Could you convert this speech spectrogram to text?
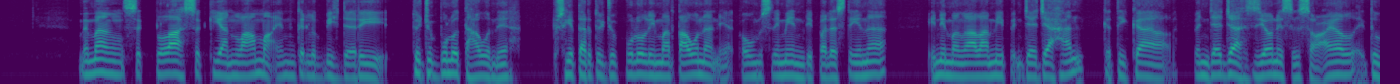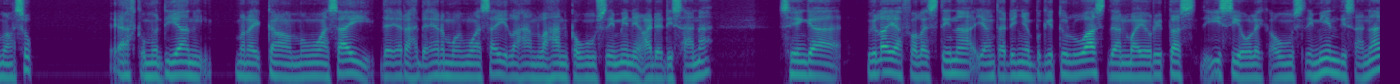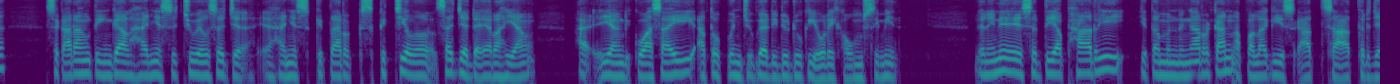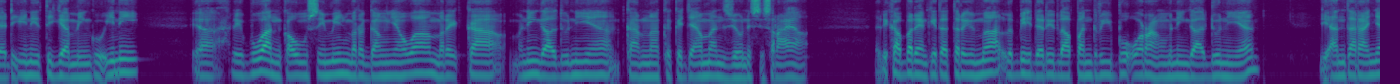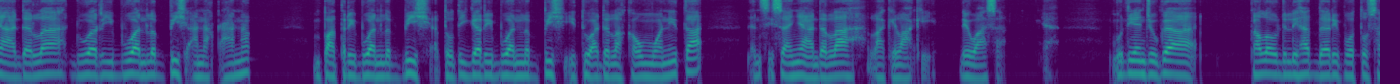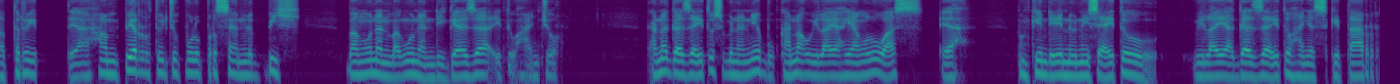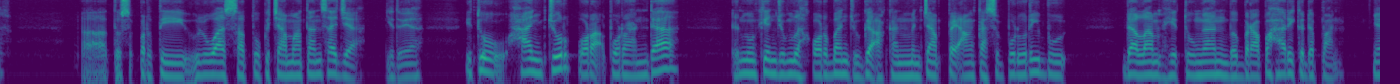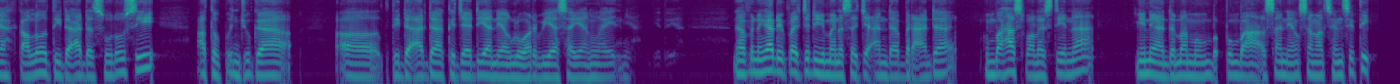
Memang setelah sekian lama ya mungkin lebih dari 70 tahun ya sekitar 75 tahunan ya kaum muslimin di Palestina ini mengalami penjajahan ketika penjajah Zionis Israel itu masuk. Ya kemudian mereka menguasai daerah-daerah menguasai lahan-lahan kaum muslimin yang ada di sana sehingga wilayah Palestina yang tadinya begitu luas dan mayoritas diisi oleh kaum muslimin di sana sekarang tinggal hanya secuil saja ya hanya sekitar sekecil saja daerah yang yang dikuasai ataupun juga diduduki oleh kaum muslimin. Dan ini setiap hari kita mendengarkan apalagi saat saat terjadi ini tiga minggu ini ya ribuan kaum muslimin meregang nyawa mereka meninggal dunia karena kekejaman Zionis Israel. Dari kabar yang kita terima lebih dari 8.000 orang meninggal dunia. Di antaranya adalah 2 ribuan lebih anak-anak, 4 ribuan lebih atau 3 ribuan lebih itu adalah kaum wanita dan sisanya adalah laki-laki dewasa. Ya. Kemudian juga kalau dilihat dari foto satelit ya hampir 70% lebih bangunan-bangunan di Gaza itu hancur. Karena Gaza itu sebenarnya bukanlah wilayah yang luas ya. Mungkin di Indonesia itu wilayah Gaza itu hanya sekitar uh, atau seperti luas satu kecamatan saja gitu ya. Itu hancur porak-poranda dan mungkin jumlah korban juga akan mencapai angka 10 ribu dalam hitungan beberapa hari ke depan. Ya, kalau tidak ada solusi ataupun juga uh, tidak ada kejadian yang luar biasa yang lainnya. Gitu ya. Nah, pendengar di di mana saja Anda berada, membahas Palestina ini adalah pembahasan yang sangat sensitif,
